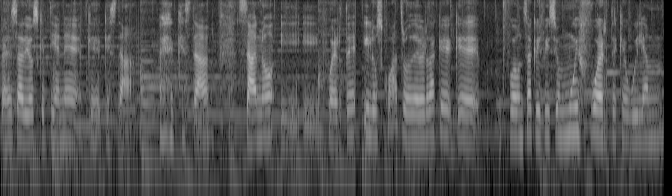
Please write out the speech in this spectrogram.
gracias a Dios que tiene, que, está, que está sano y, fuerte. Y los cuatro, de verdad que, que fue un sacrificio muy fuerte que William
